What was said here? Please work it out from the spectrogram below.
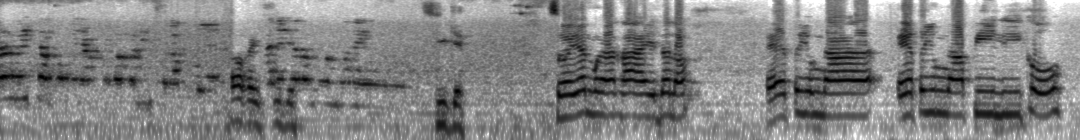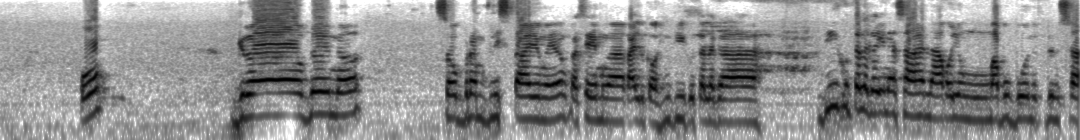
Sir, wait lang po. Kailangan ko papalis ko lang po yan. Okay, sige. Sige. So ayan mga ka-idol oh. Ito yung na ito yung napili ko. Oh. Grabe no. Sobrang bliss tayo ngayon kasi mga ka-idol ko, hindi ko talaga hindi ko talaga inasahan na ako yung mabubunot dun sa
